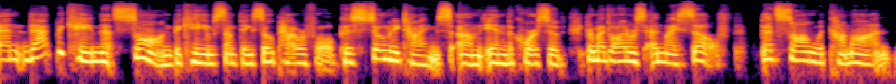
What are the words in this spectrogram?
And that became, that song became something so powerful because so many times um, in the course of, for my daughters and myself, that song would come on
